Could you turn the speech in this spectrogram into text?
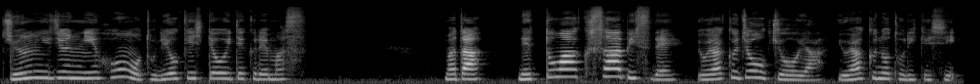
順位順に本を取り置きしておいてくれます。また、ネットワークサービスで予約状況や予約の取り消し、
